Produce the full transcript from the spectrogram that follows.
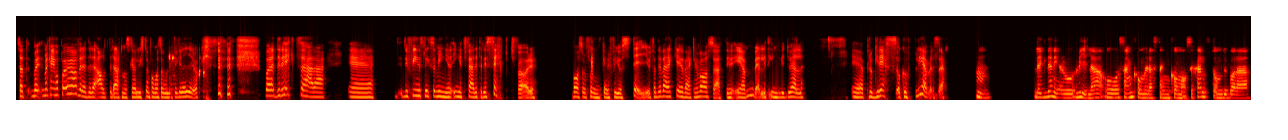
Så att man kan ju hoppa över det där, allt det där att man ska lyssna på massa olika grejer och bara direkt så här eh, det finns liksom ingen, inget färdigt recept för vad som funkar för just dig utan det verkar ju verkligen vara så att det är en väldigt individuell eh, progress och upplevelse. Mm lägg dig ner och vila och sen kommer resten komma av sig självt om du bara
